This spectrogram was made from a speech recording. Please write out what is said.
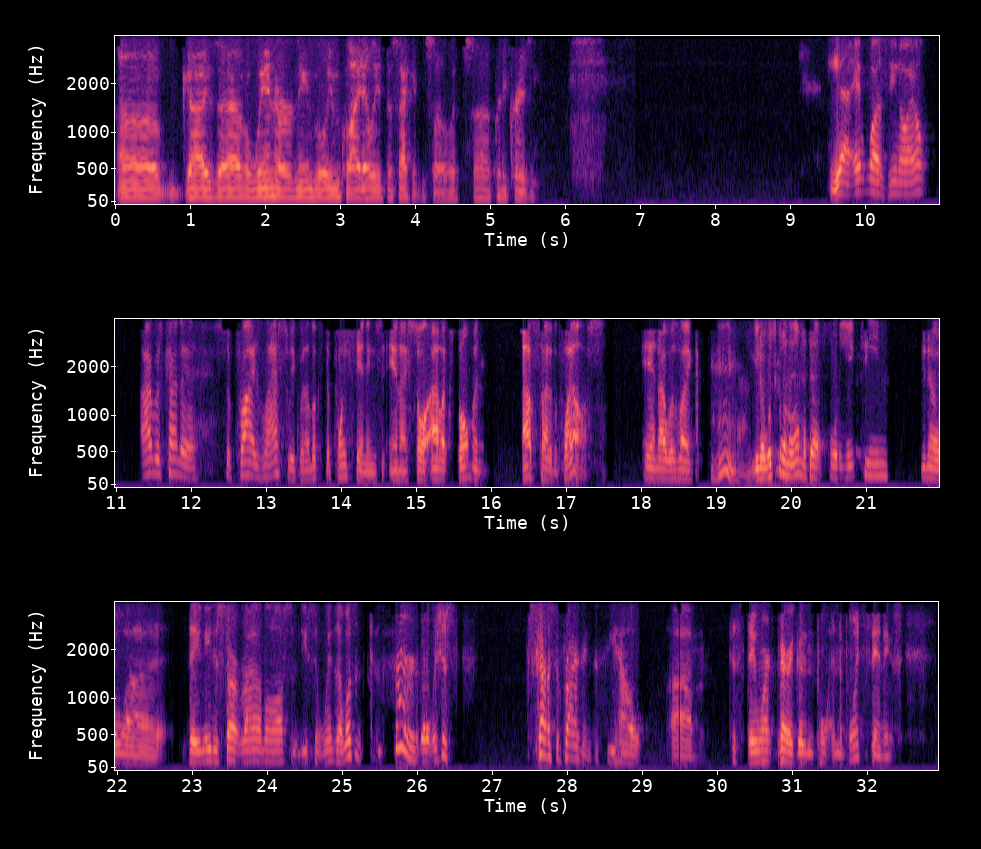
uh, guys that have a win are named William Clyde Elliott II. So it's uh, pretty crazy. Yeah, it was. You know, I don't. I was kind of surprised last week when I looked at the point standings and I saw Alex Bowman outside of the playoffs, and I was like, hmm, you know, what's going on with that 48 team? You know, uh, they need to start rattling off some decent wins. I wasn't concerned, but it was just it's kind of surprising to see how um, just they weren't very good in, in the point standings.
